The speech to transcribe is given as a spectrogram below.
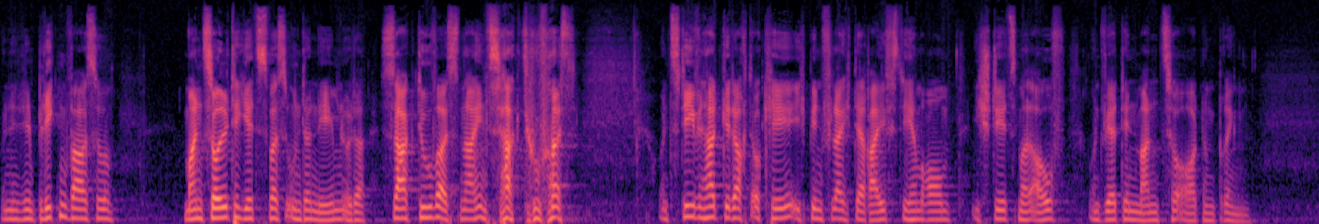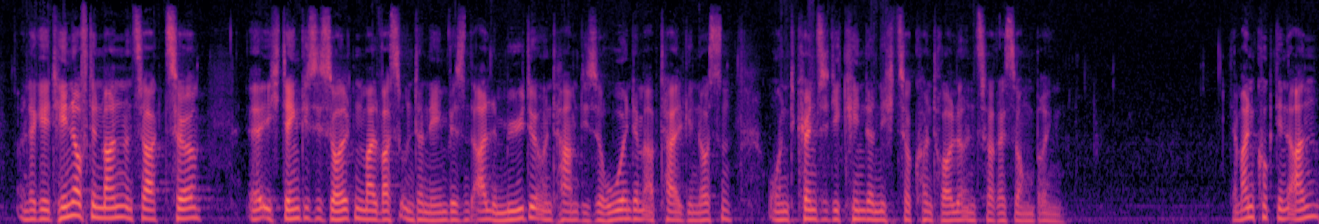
und in den Blicken war so, man sollte jetzt was unternehmen oder sag du was, nein, sag du was. Und Steven hat gedacht, okay, ich bin vielleicht der Reifste hier im Raum, ich stehe jetzt mal auf und werde den Mann zur Ordnung bringen. Und er geht hin auf den Mann und sagt, Sir, äh, ich denke, Sie sollten mal was unternehmen. Wir sind alle müde und haben diese Ruhe in dem Abteil genossen und können Sie die Kinder nicht zur Kontrolle und zur Raison bringen. Der Mann guckt ihn an,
